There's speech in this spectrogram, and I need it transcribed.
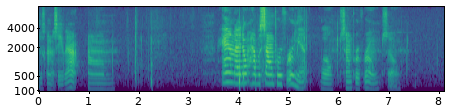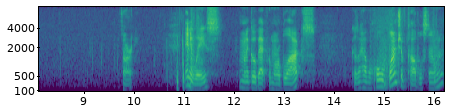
I'm just gonna say that. Um, and I don't have a soundproof room yet. Well, soundproof room, so. Sorry. Anyways, I'm gonna go back for more blocks. Because I have a whole bunch of cobblestone.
